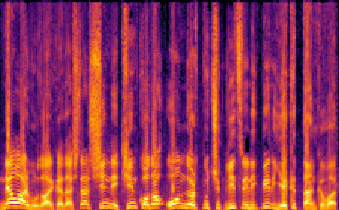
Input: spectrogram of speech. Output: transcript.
Ne var burada arkadaşlar? Şimdi Kim Koda 14,5 litrelik bir yakıt tankı var.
